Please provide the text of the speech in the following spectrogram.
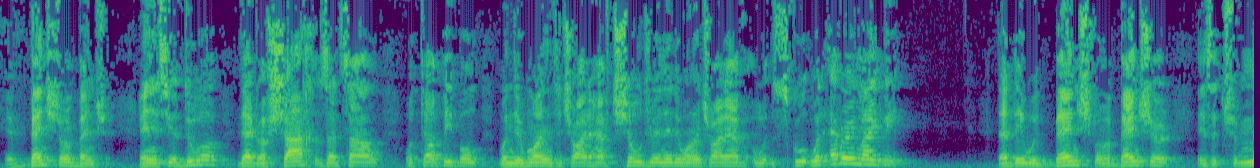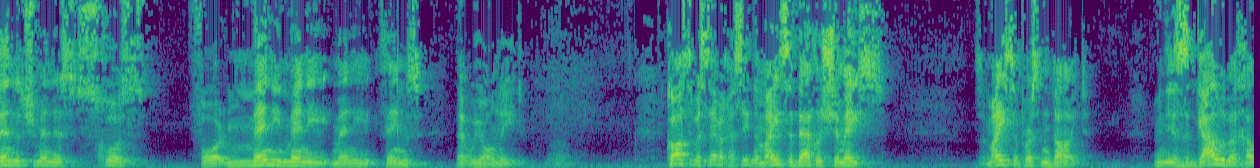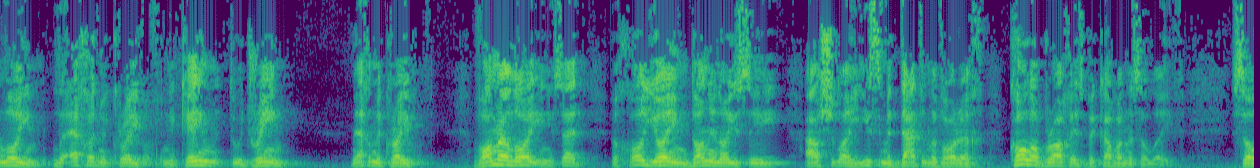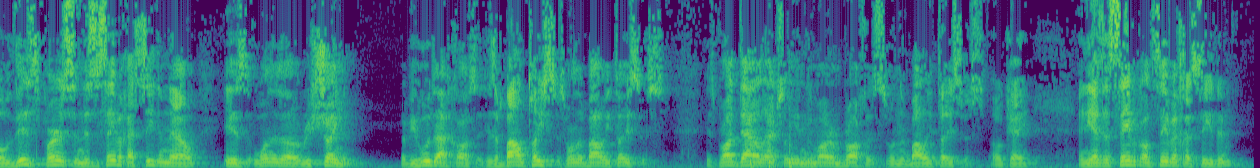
He benched from a bencher. And it's Yadua that Rav Shach Zatzal would tell people when they wanted to try to have children and they want to try to have school, whatever it might be, that they would bench from a bencher is a tremendous, tremendous schus for many, many, many things that we all need. Cost of a Sefer Chasid, the Maisa Bechus Shemes. The Maisa person died. When he Galu Bechaloim, Le'echad Mikroivov, and he came to a dream, Mechad Mikroivov. V'omer and he said, B'chol Yoim Donin Oisi, Al Shalai Yisim Edati Levorech, Kol Obrachis Bekavanas Alev. So this person, this is Sefer Hasidim now, is one of the Rishonim, Rabbi Yehuda Achosid. He's a Baal Toisus, one of the Baal Toisus. He's brought down actually in Gemara and Brachas, one of the Baal Toisus, okay? And he has a Sefer called Sefer Hasidim,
